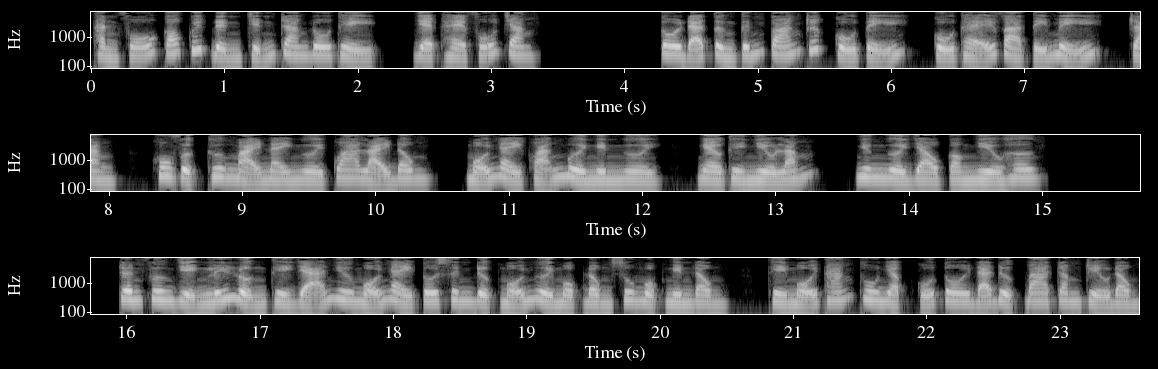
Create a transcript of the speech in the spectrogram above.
thành phố có quyết định chỉnh trang đô thị, dẹp hè phố chăng. Tôi đã từng tính toán rất cụ tỉ, cụ thể và tỉ mỉ, rằng, khu vực thương mại này người qua lại đông, mỗi ngày khoảng 10.000 người, nghèo thì nhiều lắm, nhưng người giàu còn nhiều hơn. Trên phương diện lý luận thì giả như mỗi ngày tôi xin được mỗi người một đồng xu 1.000 đồng, thì mỗi tháng thu nhập của tôi đã được 300 triệu đồng.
